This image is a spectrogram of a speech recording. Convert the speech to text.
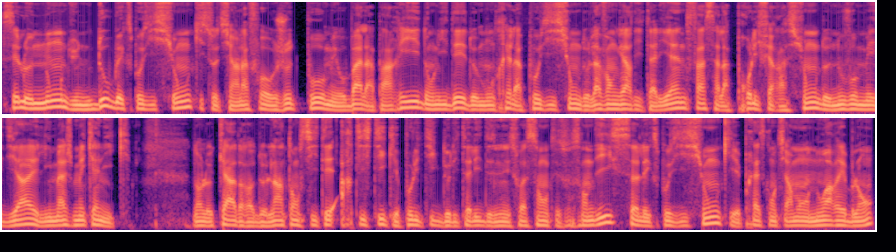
c'est le nom d'une double exposition qui se tient à la fois au Jeu de Paume et au Bal à Paris, dont l'idée est de montrer la position de l'avant-garde italienne face à la prolifération de nouveaux médias et l'image mécanique. Dans le cadre de l'intensité artistique et politique de l'Italie des années 60 et 70, l'exposition, qui est presque entièrement en noir et blanc,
